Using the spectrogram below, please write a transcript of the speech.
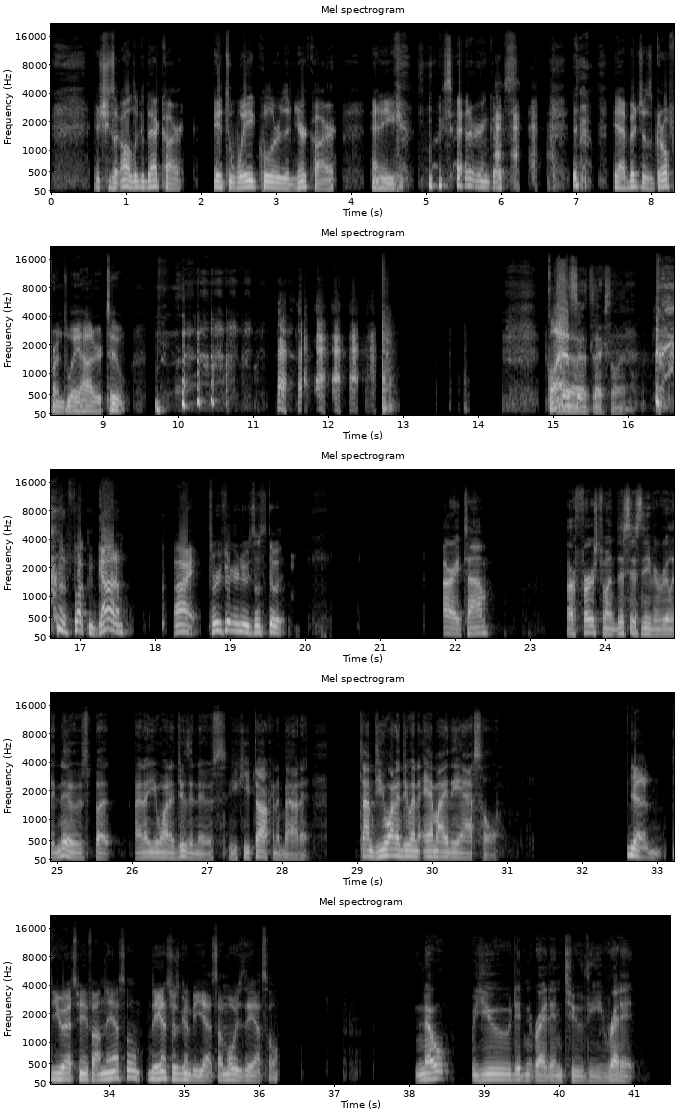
and she's like, "Oh, look at that car! It's way cooler than your car." And he looks at her and goes, "Yeah, I bet his girlfriend's way hotter too." Yeah, that's excellent. Fucking got him. All right, three finger news. Let's do it. All right, Tom. Our first one. This isn't even really news, but I know you want to do the news. You keep talking about it. Tom, do you want to do an "Am I the asshole"? Yeah, do you ask me if I'm the asshole? The answer is going to be yes. I'm always the asshole. No, you didn't write into the Reddit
